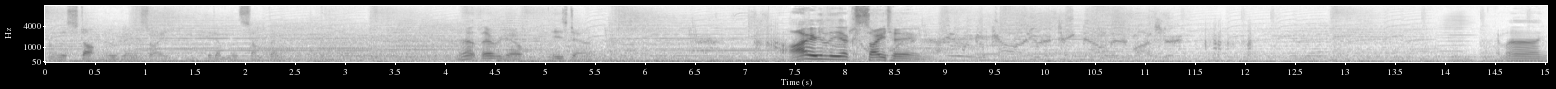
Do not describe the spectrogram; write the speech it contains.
for him to stop moving so I can hit him with something. Oh, there we go. He's down. Highly exciting! Come on.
